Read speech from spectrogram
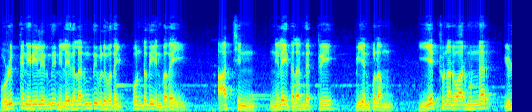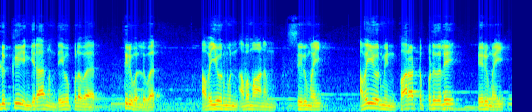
ஒழுக்க நெறியிலிருந்து நிலை தளர்ந்து விழுவதைப் போன்றது என்பதை ஆற்றின் நிலை தளர்ந்தற்றி வியன்புலம் ஏற்றுணர்வார் முன்னர் இழுக்கு என்கிறார் நம் தெய்வப்புலவர் திருவள்ளுவர். அவையோர் முன் அவமானம் சிறுமை அவையோர் மின் பாராட்டப்படுதலே பெருமை.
